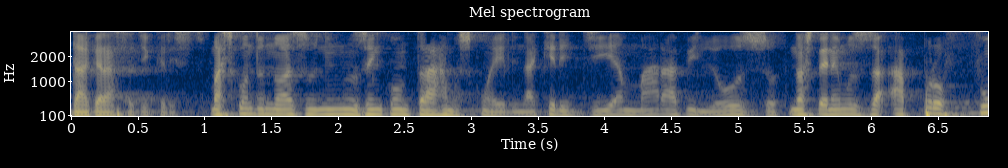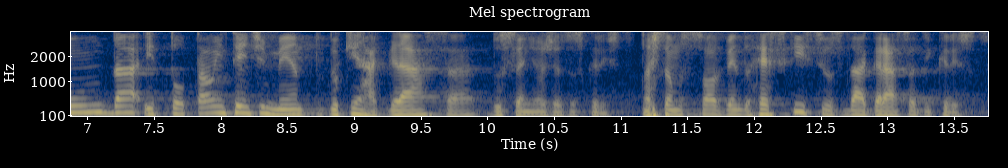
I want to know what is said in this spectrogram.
da graça de Cristo. Mas quando nós nos encontrarmos com Ele naquele dia maravilhoso, nós teremos a profunda e total entendimento do que é a graça do Senhor Jesus Cristo. Nós estamos só vendo resquícios da graça de Cristo.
